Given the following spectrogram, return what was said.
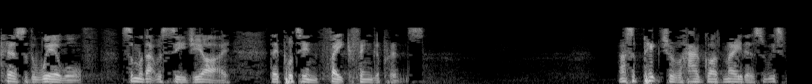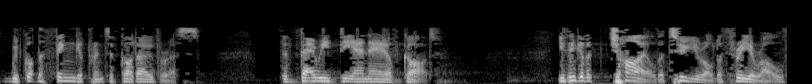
Curse of the Werewolf, some of that was CGI. They put in fake fingerprints. That's a picture of how God made us. We've got the fingerprint of God over us, the very DNA of God. You think of a child, a two year old, a three year old,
